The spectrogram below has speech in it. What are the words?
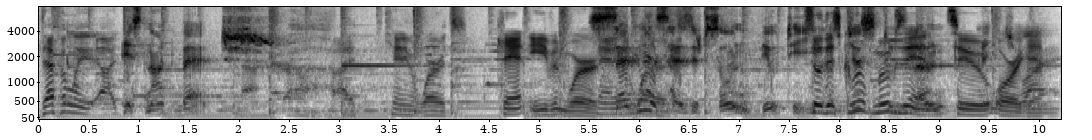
definitely I, is not bad. I can't even words. Can't even words. Can't- Sadness words. has its own beauty. So this group just to moves learn into to. Oregon,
